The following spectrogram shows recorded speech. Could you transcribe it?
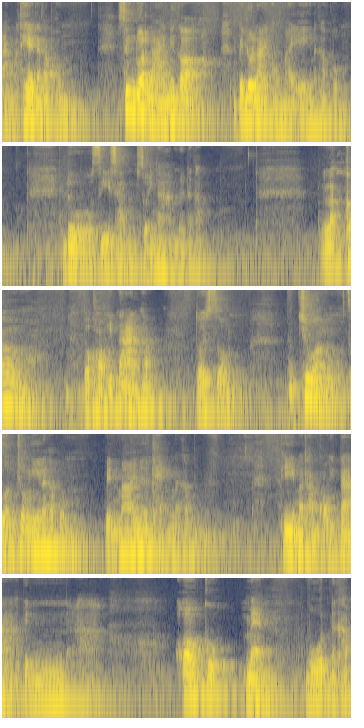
ต่างประเทศนะครับผมซึ่งลวดลายนี่ก็เป็นลวดลายของไม้เองนะครับผมดูสีสันสวยงามเลยนะครับ แล้วก็ตัวคอกีตาร์นะครับ ตัวส่วนช่วงส่วนช่วงนี้นะครับผมเป็นไม้เนื้อแข็งนะครับ ที่มาทำคอกีตาร์เป็นออกุแมนวูดนะครับ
